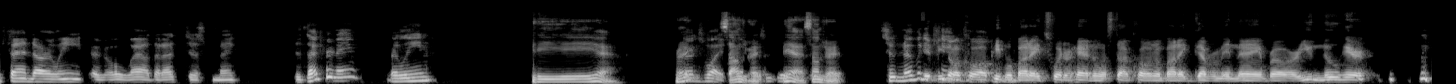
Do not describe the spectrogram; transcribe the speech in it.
defend Arlene. Oh wow, did I just make? Is that her name, Arlene? Yeah, right. Greg's wife. Sounds right. Yeah, sounds right. So nobody. If you don't call people by their Twitter handle and start calling them by their government name, bro, are you new here?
